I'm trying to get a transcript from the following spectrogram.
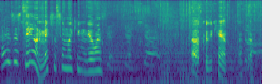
What is this down? It makes it seem like you can go in. Oh, because you can. Okay.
